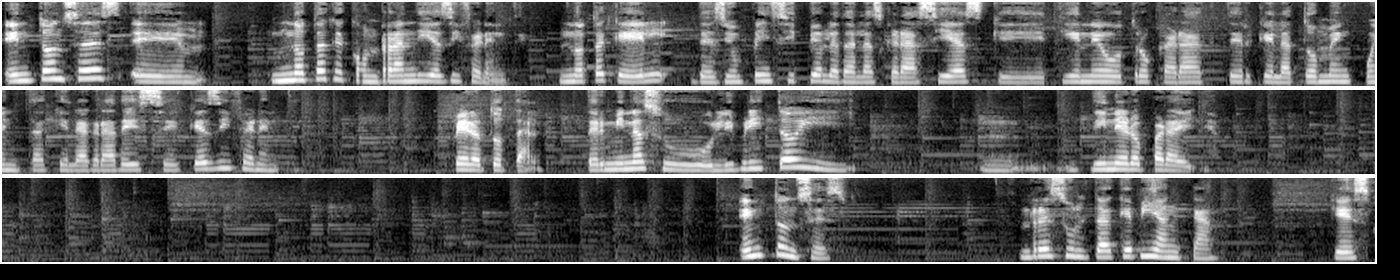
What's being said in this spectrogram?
Entonces, eh, nota que con Randy es diferente Nota que él desde un principio le da las gracias, que tiene otro carácter, que la toma en cuenta, que le agradece, que es diferente. Pero total, termina su librito y mm, dinero para ella. Entonces, resulta que Bianca, que es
